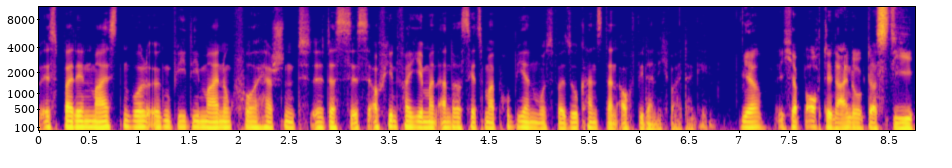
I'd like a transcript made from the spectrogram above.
ist bei den meisten wohl irgendwie die Meinung vorherrschend, äh, dass es auf jeden Fall jemand anderes jetzt mal probieren muss, weil so kann es dann auch wieder nicht weitergehen. Ja, ich habe auch den Eindruck, dass die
